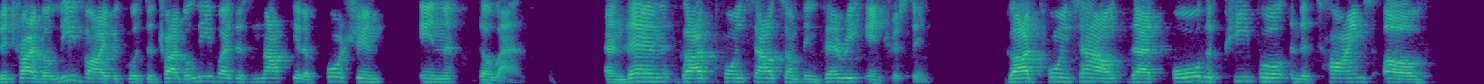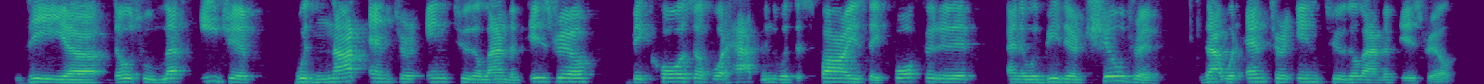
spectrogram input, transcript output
the tribe of Levi because the tribe of Levi does not get a portion in the land. And then God points out something very interesting. God points out that all the people in the times of the uh, those who left Egypt would not enter into the land of Israel because of what happened with the spies. They forfeited it, and it would be their children that would enter into the land of Israel.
